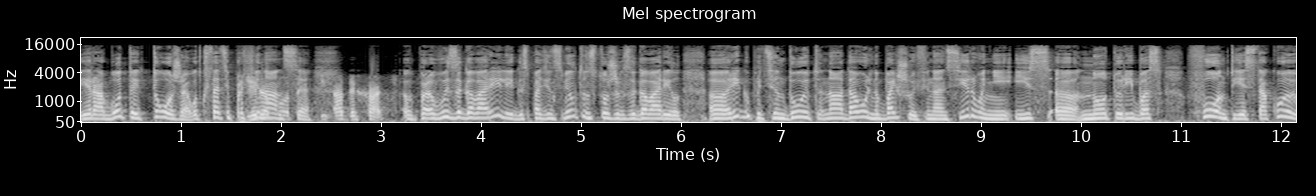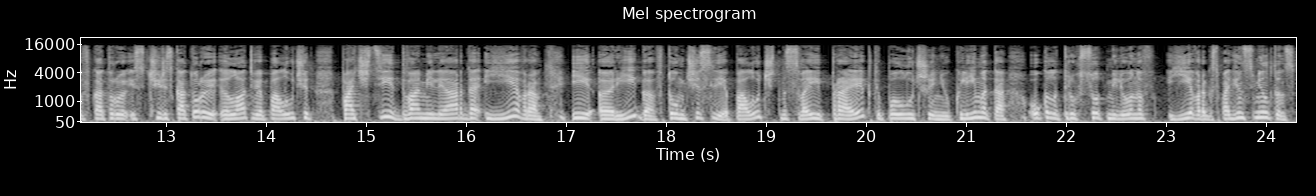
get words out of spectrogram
И работать тоже. Вот, кстати, про и финансы. и отдыхать. Э, вы заговорили, и господин Смилтонс тоже заговорил. Э, Рига претендует на довольно большое финансирование из Нотурибас э, фонд. Есть такой, в который, через который Латвия получит почти 2 миллиарда евро. И Рига, в том числе, получит на свои проекты по улучшению климата около 300 миллионов евро. Господин Смилтенс,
